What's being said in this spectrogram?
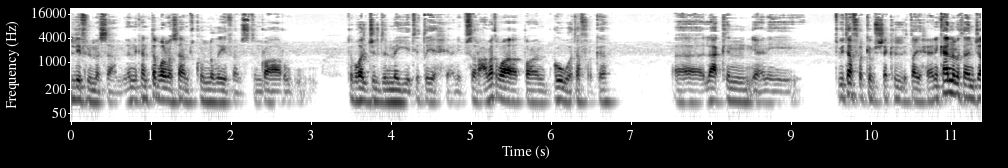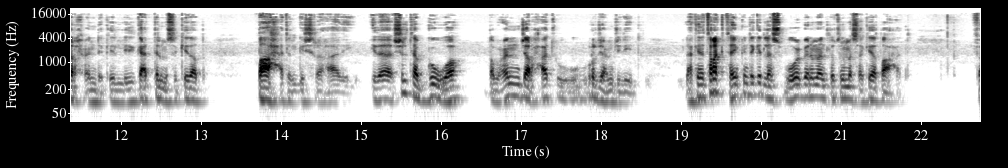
اللي في المسام لانك انت تبغى المسام تكون نظيفة باستمرار وتبغى الجلد الميت يطيح يعني بسرعة ما تبغى طبعا بقوه تفركه. آه لكن يعني تبي تفركه بالشكل اللي يطيح يعني كأنه مثلا جرح عندك اللي قاعد تلمسه كذا طاحت القشرة هذه. إذا شلتها بقوة طبعا جرحت ورجع من جديد. لكن إذا تركتها يمكن تقعد لها أسبوع بينما أنت لو تلمسها كذا طاحت. ف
